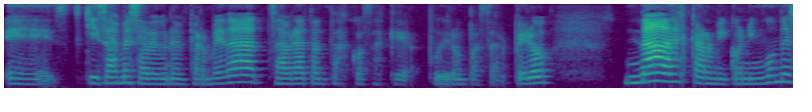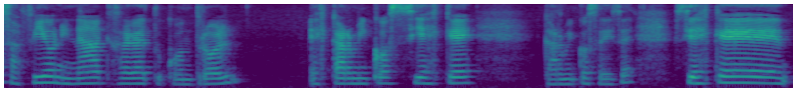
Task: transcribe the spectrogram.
eh, quizás me salvé de una enfermedad, sabrá tantas cosas que pudieron pasar, pero nada es kármico, ningún desafío ni nada que salga de tu control es kármico si es que kármico se dice, si es que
